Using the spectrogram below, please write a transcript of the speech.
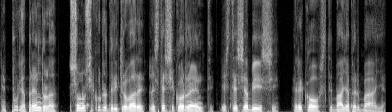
Eppure aprendola sono sicuro di ritrovare le stesse correnti, gli stessi abissi e le coste baia per baia.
